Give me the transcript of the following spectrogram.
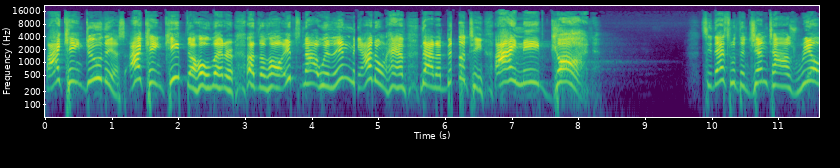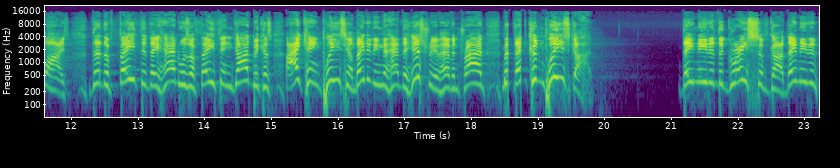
I can't do this. I can't keep the whole letter of the law. It's not within me. I don't have that ability. I need God. See, that's what the Gentiles realized. That the faith that they had was a faith in God because I can't please Him. They didn't even have the history of having tried, but they couldn't please God. They needed the grace of God. They needed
